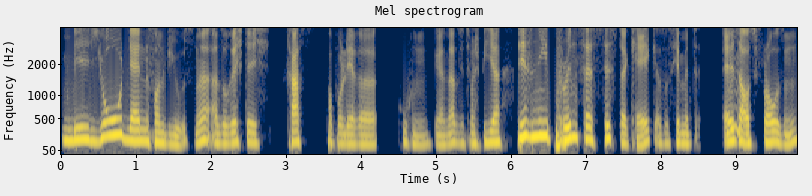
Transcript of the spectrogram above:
Millionen von Views, ne? Also richtig krass populäre Kuchen. Also zum Beispiel hier Disney Princess Sister Cake. Das ist hier mit Elsa Hm. aus Frozen.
